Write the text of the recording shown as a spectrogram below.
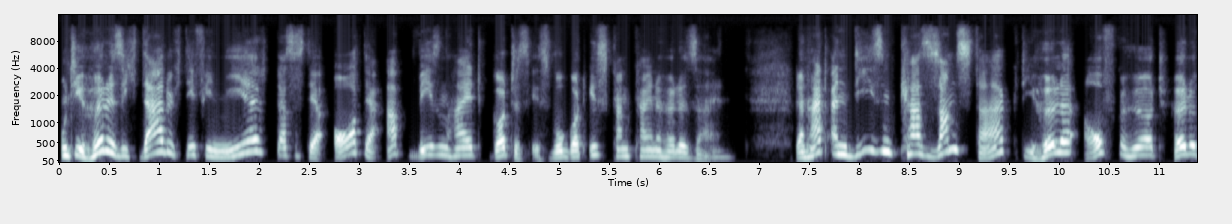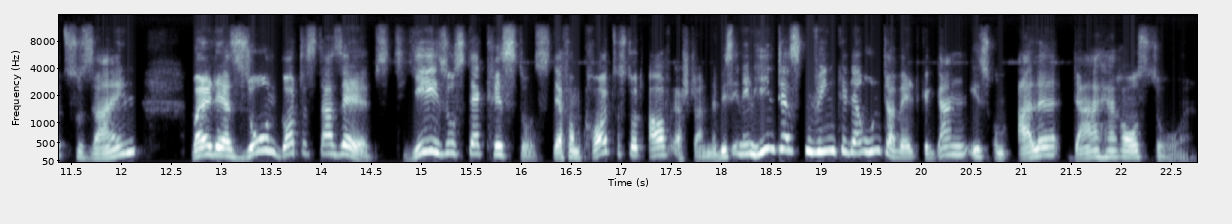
und die Hölle sich dadurch definiert, dass es der Ort der Abwesenheit Gottes ist, wo Gott ist, kann keine Hölle sein, dann hat an diesem Kasamstag die Hölle aufgehört, Hölle zu sein, weil der Sohn Gottes da selbst, Jesus der Christus, der vom Kreuzestod auferstanden, bis in den hintersten Winkel der Unterwelt gegangen ist, um alle da herauszuholen.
